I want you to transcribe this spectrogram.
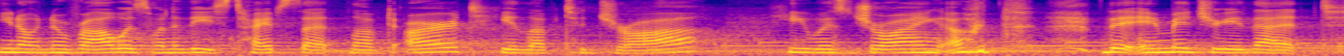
You know, Norval was one of these types that loved art, he loved to draw he was drawing out the imagery that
